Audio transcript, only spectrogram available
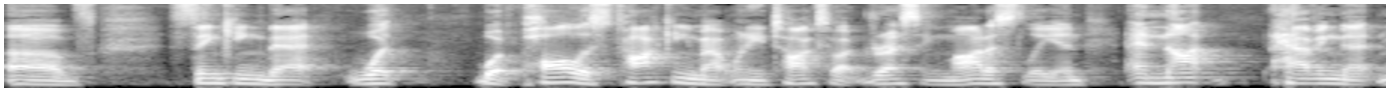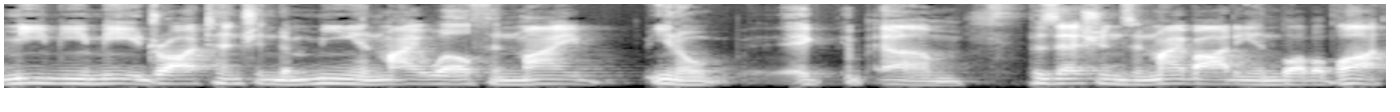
of thinking that what what Paul is talking about when he talks about dressing modestly and and not having that me me me draw attention to me and my wealth and my you know um, possessions and my body and blah blah blah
